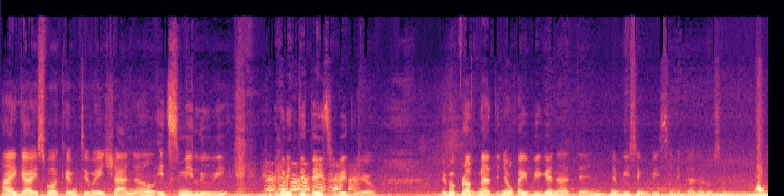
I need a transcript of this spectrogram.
Hi guys, welcome to my channel. It's me, Louie. And in today's video, ipaprank natin yung kaibigan natin na busy-busy naglalaro sa loob.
